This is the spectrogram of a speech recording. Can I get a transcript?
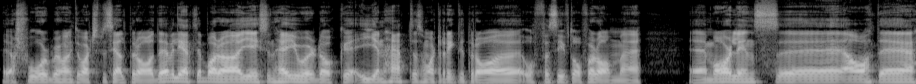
ja, Schwarber har inte varit speciellt bra. Det är väl egentligen bara Jason Hayward och eh, Ian Hampton som har varit riktigt bra offensivt då för dem. Marlins, ja det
